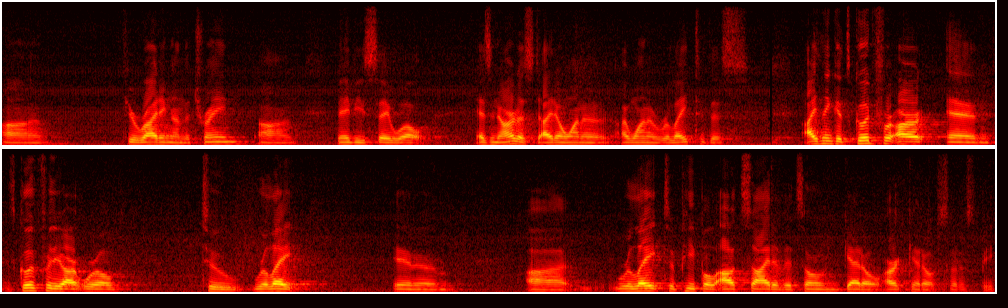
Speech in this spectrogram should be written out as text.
uh, if you're riding on the train, uh, maybe you say, well, as an artist, I don't want to, I want to relate to this. I think it's good for art and it's good for the art world to relate in a, uh, relate to people outside of its own ghetto, art ghetto, so to speak,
